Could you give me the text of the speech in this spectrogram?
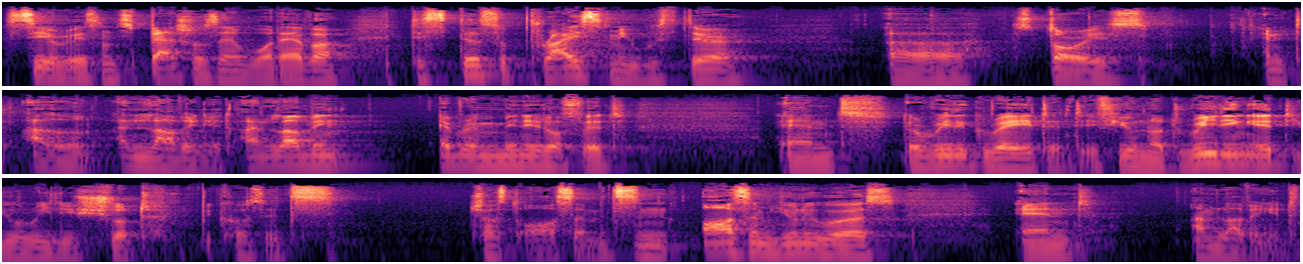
series and specials and whatever. They still surprise me with their uh, stories and I'm loving it. I'm loving every minute of it, and they're really great. And if you're not reading it, you really should because it's just awesome. It's an awesome universe, and I'm loving it.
